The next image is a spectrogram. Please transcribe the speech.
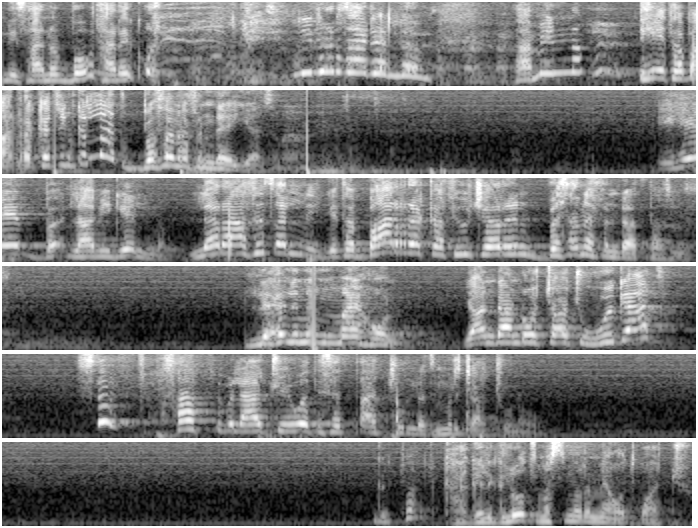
እኔ ሳነበው ታሪኩ ሊደርስ አይደለም። አሜን ነው። ይሄ የተባረከ ጭንቅላት በሰነፍ እንዳይያዝ ይሄ ላቢጌል ነው። ለራስ ጸልይ። የተባረከ ፊውቸርን በሰነፍ እንዳታስይዝ። ለህልም የማይሆን የአንዳንዶቻችሁ ውጋት ስፍ ሰፍ ብላችሁ ህይወት የሰጣችሁለት ምርጫችሁ ነው። ገብቷል። ከአገልግሎት መስመር የሚያወጧችሁ፣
